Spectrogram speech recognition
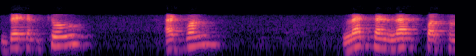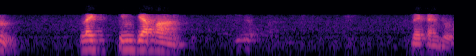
they can kill at once less and less person, like in Japan. They can do.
